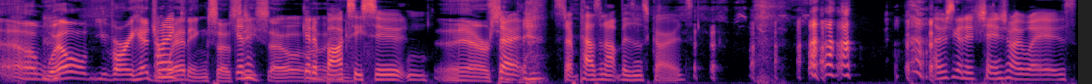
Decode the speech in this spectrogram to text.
Uh, well, you've already had your wedding, so get see, a- so Get a uh, boxy suit and yeah, or start something. start passing out business cards. I'm just gonna change my ways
